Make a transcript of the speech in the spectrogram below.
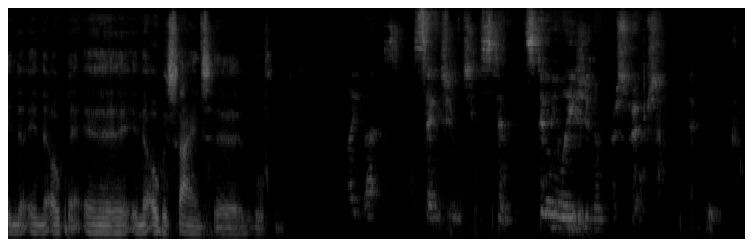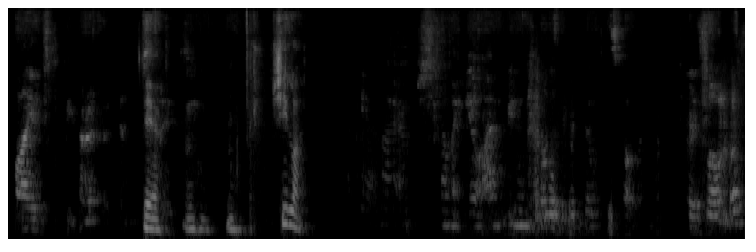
in the in the open uh, in the open science uh, movement. I like that section, which is stim- stimulation and prescription. Compliance would be horrific. Yeah. this mhm, mhm. Sheila. I'm just from McGill. I've been involved with Open Scotland for as long.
